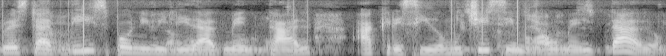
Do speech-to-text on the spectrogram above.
nuestra disponibilidad mental ha crecido muchísimo, ha aumentado.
